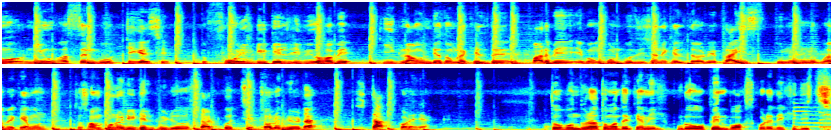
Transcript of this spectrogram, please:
নো নিউ ভার্সন বুট ঠিক আছে? তো ফুল ডিটেল রিভিউ হবে, কি গ্রাউন্ডে তোমরা খেলতে পারবে এবং কোন পজিশনে খেলতে পারবে প্রাইস তুলনামূলকভাবে কেমন? তো সম্পূর্ণ ডিটেল ভিডিও স্টার্ট করছি। চলো ভিডিওটা স্টার্ট করা যাক। তো বন্ধুরা, তোমাদেরকে আমি পুরো ওপেন বক্স করে দেখিয়ে দিচ্ছি,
